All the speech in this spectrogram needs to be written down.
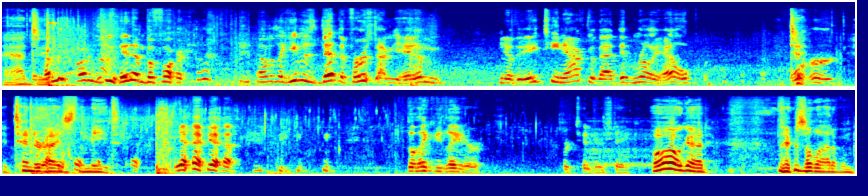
I had to. How many times did you hit him before? I was like, he was dead the first time you hit him. You know, the 18 after that didn't really help. Or hurt. It tenderized the meat. Yeah, yeah. They'll thank me later for tender steak. Oh god, there's a lot of them.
